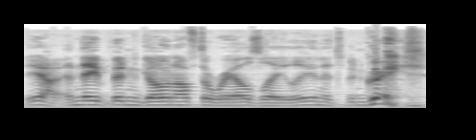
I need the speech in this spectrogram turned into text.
Yeah, and they've been going off the rails lately, and it's been great.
